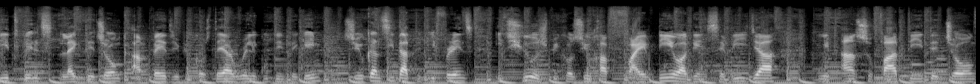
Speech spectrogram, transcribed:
midfields like De Jong and Pedri because they are really good in the game. So you can see that the difference is huge because you have 5 new against Sevilla with Ansu Fati, De Jong.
